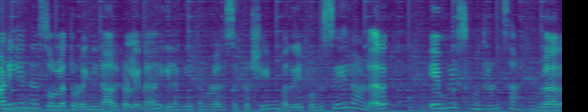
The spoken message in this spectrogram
அணி என சொல்லத் தொடங்கினார்கள் என இலங்கை தமிழரசுக் கட்சியின் பதில் பொதுச் செயலாளர் எம் வி சுமந்திரன் சாட்டியுள்ளார்.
